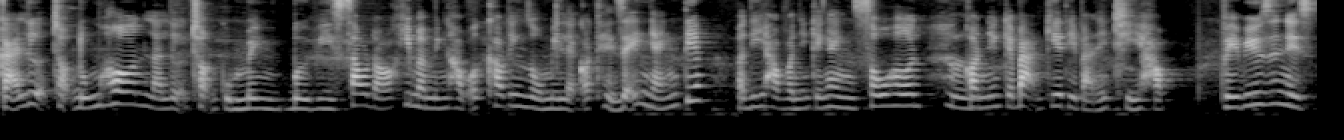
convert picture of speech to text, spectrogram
cái lựa chọn đúng hơn là lựa chọn của mình bởi vì sau đó khi mà mình học accounting rồi mình lại có thể dễ nhánh tiếp và đi học vào những cái ngành sâu hơn Ừ. còn những cái bạn kia thì bạn ấy chỉ học về business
